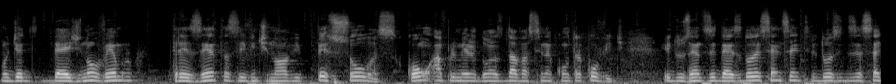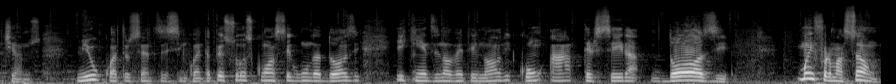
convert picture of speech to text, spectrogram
no dia 10 de novembro 329 pessoas com a primeira dose da vacina contra a Covid e 210 adolescentes entre 12 e 17 anos. 1.450 pessoas com a segunda dose e 599 com a terceira dose. Uma informação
